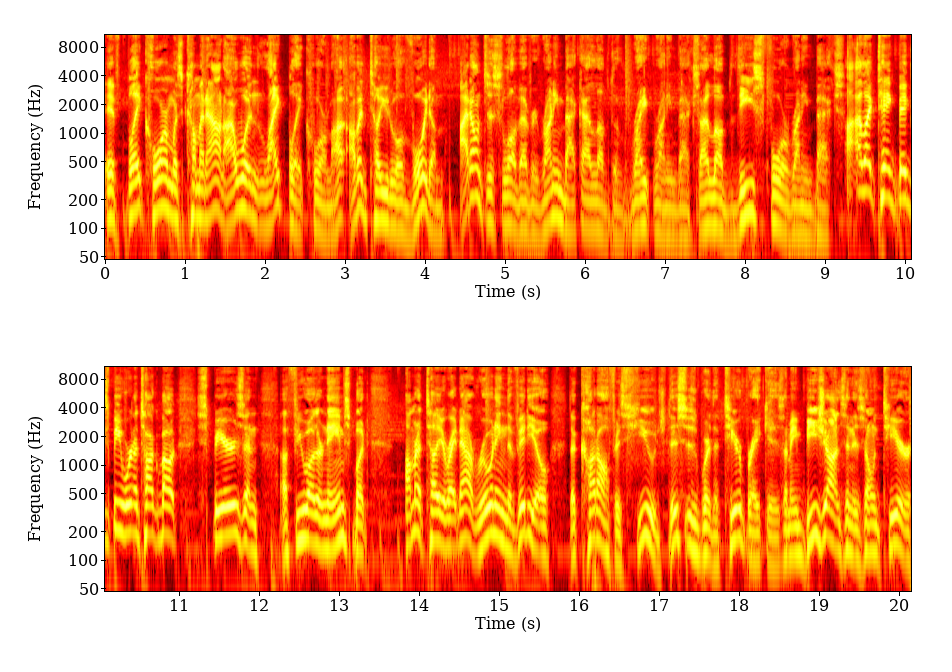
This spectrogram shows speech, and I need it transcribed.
If Blake Corum was coming out, I wouldn't like Blake Corum. I, I would tell you to avoid him. I don't just love every running back. I love the right running backs. I love these four running backs. I like Tank Bigsby. We're going to talk about Spears and a few other names, but I'm going to tell you right now, ruining the video, the cutoff is huge. This is where the tier break is. I mean, Bijan's in his own tier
